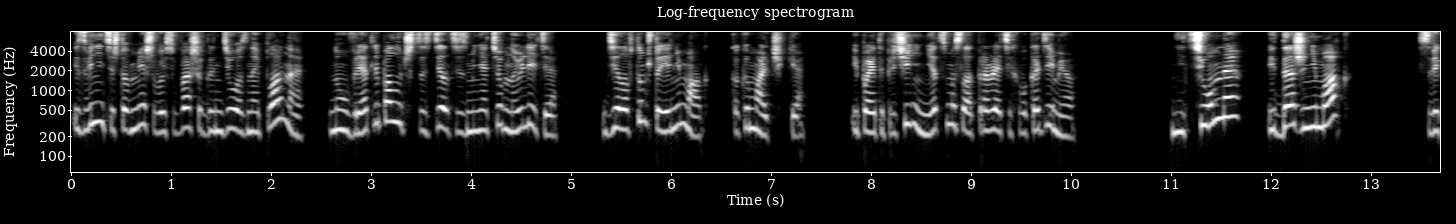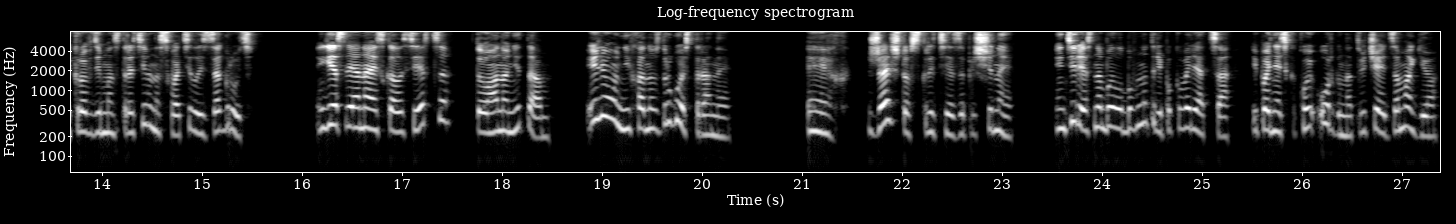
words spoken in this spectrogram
Извините, что вмешиваюсь в ваши грандиозные планы, но вряд ли получится сделать из меня темную леди. Дело в том, что я не маг, как и мальчики и по этой причине нет смысла отправлять их в академию. Не темная? И даже не маг? Свекровь демонстративно схватилась за грудь. Если она искала сердце, то оно не там. Или у них оно с другой стороны. Эх, жаль, что вскрытия запрещены. Интересно было бы внутри поковыряться и понять, какой орган отвечает за магию.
